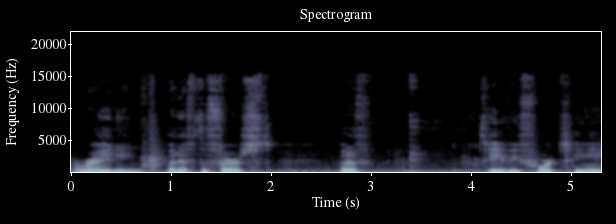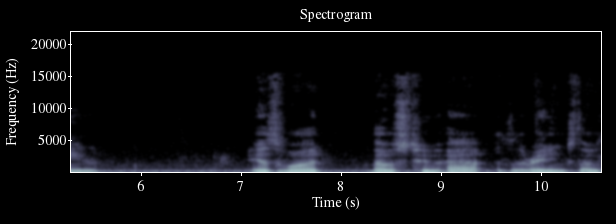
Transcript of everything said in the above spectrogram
rating. But if the first, but if TV 14 is what those two have, the ratings those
